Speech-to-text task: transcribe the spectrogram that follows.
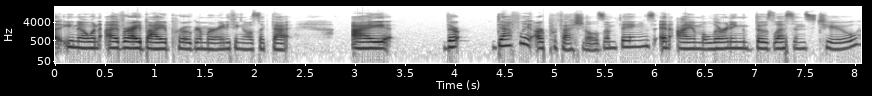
uh, you know, whenever I buy a program or anything else like that, I there definitely are professionalism things and I'm learning those lessons too.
